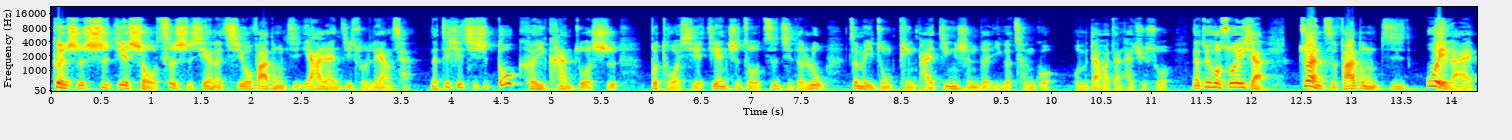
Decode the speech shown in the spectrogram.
更是世界首次实现了汽油发动机压燃技术的量产。那这些其实都可以看作是不妥协、坚持走自己的路这么一种品牌精神的一个成果。我们待会展开去说。那最后说一下转子发动机未来。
